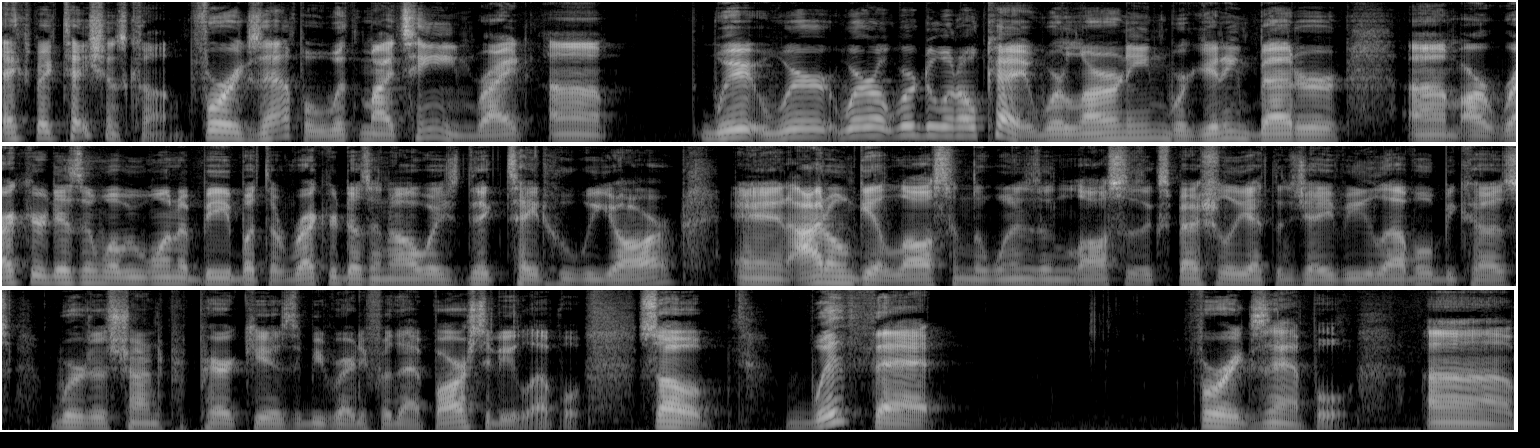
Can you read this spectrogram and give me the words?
expectations come. For example with my team right uh, we're we're we're we're doing okay. We're learning. We're getting better. Um, our record isn't what we want to be, but the record doesn't always dictate who we are. And I don't get lost in the wins and losses, especially at the JV level, because we're just trying to prepare kids to be ready for that varsity level. So with that, for example, uh,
